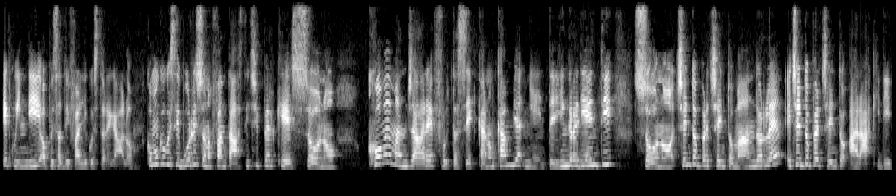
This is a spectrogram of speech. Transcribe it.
e quindi ho pensato di fargli questo regalo. Comunque questi burri sono fantastici perché sono come mangiare frutta secca, non cambia niente, gli ingredienti sono 100% mandorle e 100% arachidi,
